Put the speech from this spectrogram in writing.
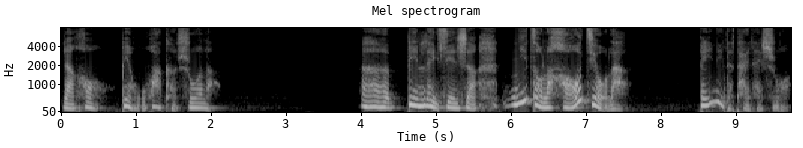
然后便无话可说了。呃，宾蕾先生，你走了好久了，贝尼的太太说。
